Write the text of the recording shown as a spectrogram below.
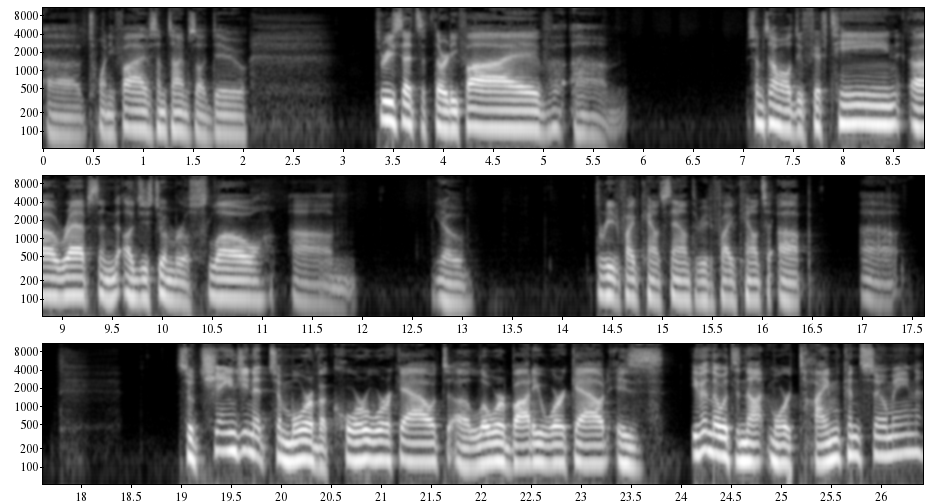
of 25. Sometimes I'll do three sets of 35. Um, sometimes I'll do 15 uh, reps and I'll just do them real slow. Um, you know, three to five counts down, three to five counts up. Uh, so changing it to more of a core workout, a lower body workout is, even though it's not more time consuming,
